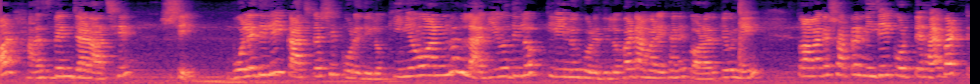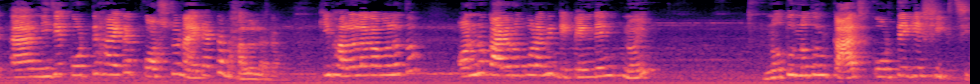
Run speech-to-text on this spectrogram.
আর হাজবেন্ড যার আছে, সে। বলে দিলেই কাজটা সে করে দিল। কিনেও আনলো, লাগিয়েও দিল ক্লিনও করে দিল। বাট আমার এখানে করার কেউ নেই। তো আমাকে সবটা নিজেই করতে হয়। বাট নিজে করতে হয় এটা কষ্ট না, এটা একটা ভালো লাগা। কি ভালো লাগা বলো তো? অন্য কারোর ওপর আমি ডিপেন্ডেন্ট নই। নতুন নতুন কাজ করতে গিয়ে শিখছি।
